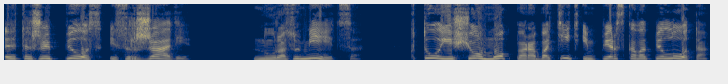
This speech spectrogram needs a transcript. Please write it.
Это же пес из ржави! Ну, разумеется! Кто еще мог поработить имперского пилота,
